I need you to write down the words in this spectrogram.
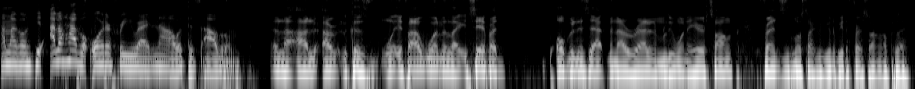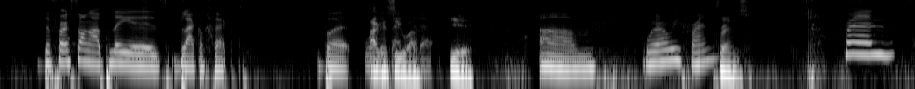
I'm not gonna get. I don't have an order for you right now with this album. And I, I, because if I want to like say if I open this app and I randomly want to hear a song, Friends is most likely going to be the first song I'll play. The first song I play is Black Effect, but we'll I can see why. that. Yeah, Um, where are we, friends? Friends. Friends.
